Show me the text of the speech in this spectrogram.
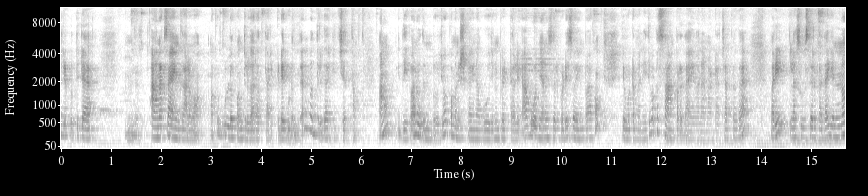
రేపు పొద్దుట సాయంకాలం ఒక గుళ్ళో పంతులు గారు వస్తారు. ఇక్కడే గుడి ఉంది. అని పంతులు గారికి ఇచ్చేస్తాం. మనం దీపాలు వదిలిన రోజు ఒక మనిషికైనా భోజనం పెట్టాలి. ఆ భోజనానికి సరిపడే స్వయం పాకం ఇవ్వటం అనేది ఒక సాంప్రదాయం అనమాట చక్కగా మరి ఇలా చూస్తారు కదా ఎన్నో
